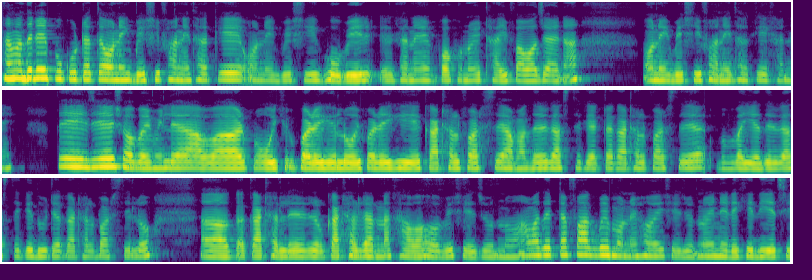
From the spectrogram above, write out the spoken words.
আমাদের এই পুকুরটাতে অনেক বেশি ফানি থাকে, অনেক বেশি গভীর, এখানে কখনোই ঠাই পাওয়া যায় না, অনেক বেশি ফানি থাকে এখানে। তো এই যে সবাই মিলে আবার ওই পারে গেলো, ওই পারে গিয়ে কাঁঠাল ফাটছে আমাদের গাছ থেকে একটা কাঁঠাল ফাটছে ভাইয়াদের গাছ থেকে দুইটা কাঁঠাল পারছিল কাঁঠালের, কাঁঠাল রান্না খাওয়া হবে সেই জন্য আমাদেরটা ফাঁকবে মনে হয় সেই জন্য এনে রেখে দিয়েছি,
